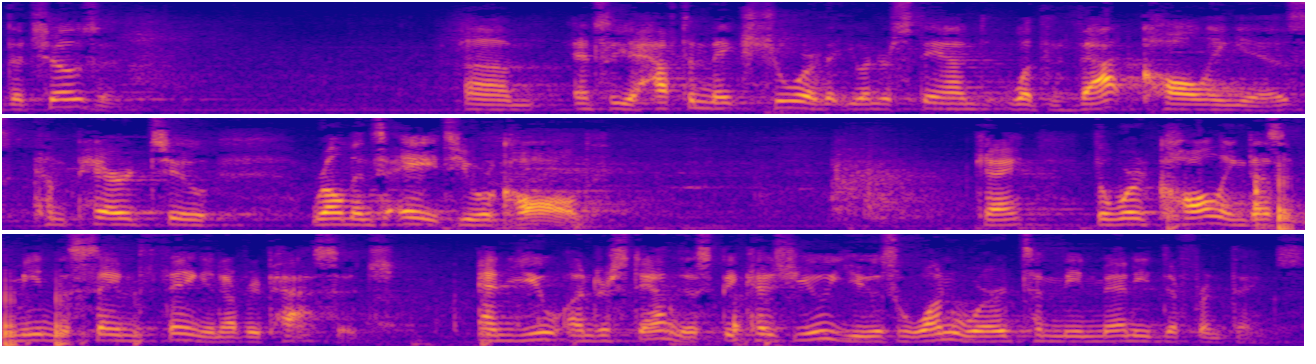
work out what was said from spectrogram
the chosen. Um, and so you have to make sure that you understand what that calling is compared to Romans 8, you were called. Okay? The word calling doesn't mean the same thing in every passage. And you understand this because you use one word to mean many different things.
